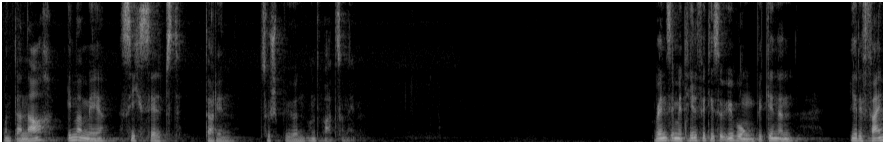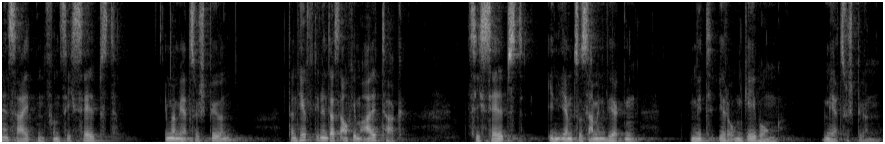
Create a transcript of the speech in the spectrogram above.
und danach immer mehr sich selbst darin zu spüren und wahrzunehmen. Wenn Sie mit Hilfe dieser Übung beginnen, Ihre feinen Seiten von sich selbst immer mehr zu spüren, dann hilft Ihnen das auch im Alltag, sich selbst in ihrem Zusammenwirken mit ihrer Umgebung mehr zu spüren.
